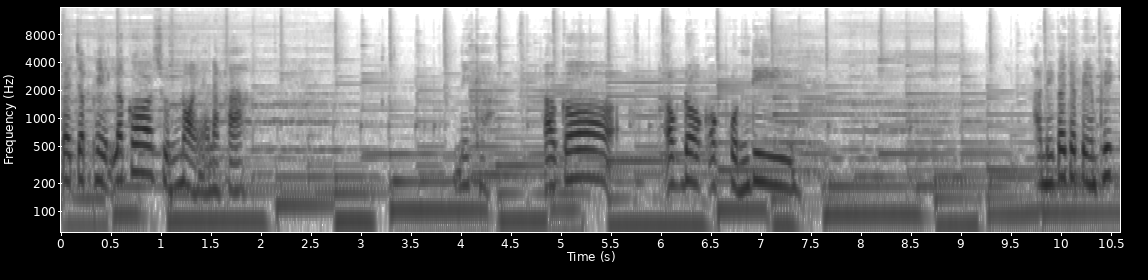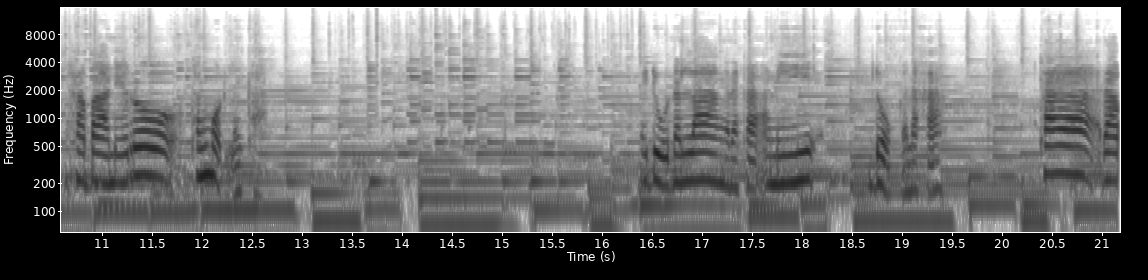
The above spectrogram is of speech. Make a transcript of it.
แต่จะเผ็ดแล้วก็ฉุนหน่อยนะคะ นี่ค่ะเขาก็ออกดอกออกผลดี อันนี้ก็จะเป็นพริกฮาบาเนโรทั้งหมดเลยค่ะไปดูด้านล่างนะคะ อันนี้ดกอะนะคะ ถ้าเรา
